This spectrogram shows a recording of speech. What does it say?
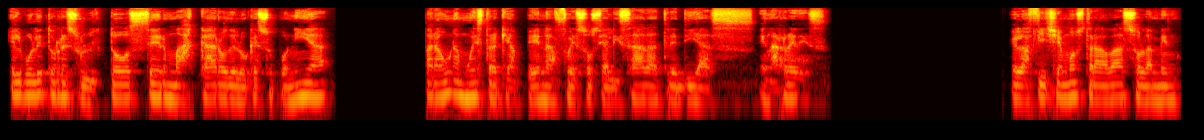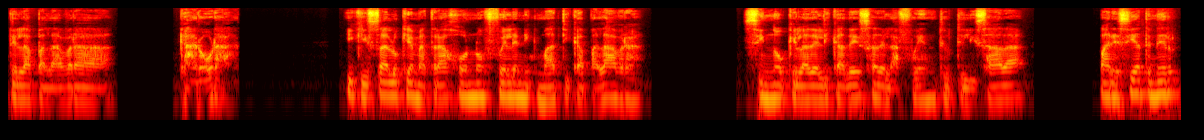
El boleto resultó ser más caro de lo que suponía para una muestra que apenas fue socializada tres días en las redes. El afiche mostraba solamente la palabra carora, y quizá lo que me atrajo no fue la enigmática palabra, sino que la delicadeza de la fuente utilizada parecía tener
